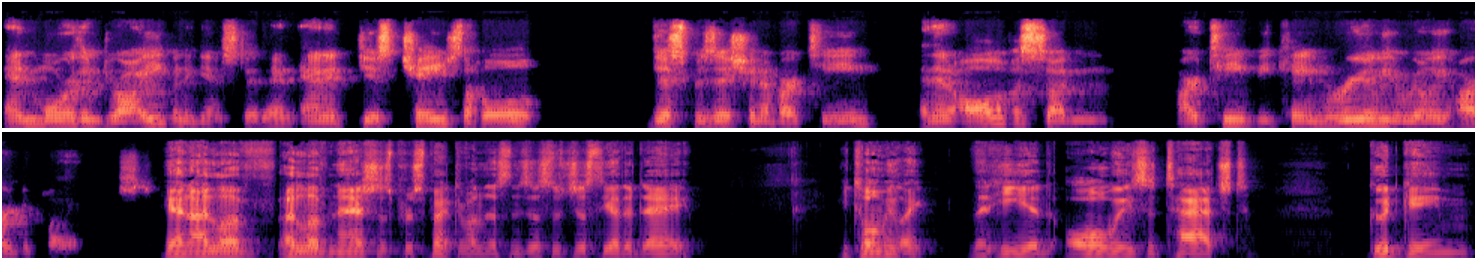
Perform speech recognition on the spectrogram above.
and more than draw even against it. And and it just changed the whole disposition of our team. And then all of a sudden our team became really, really hard to play against. Yeah, and I love I love Nash's perspective on this. And this was just the other day. He told me like that he had always attached good game,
